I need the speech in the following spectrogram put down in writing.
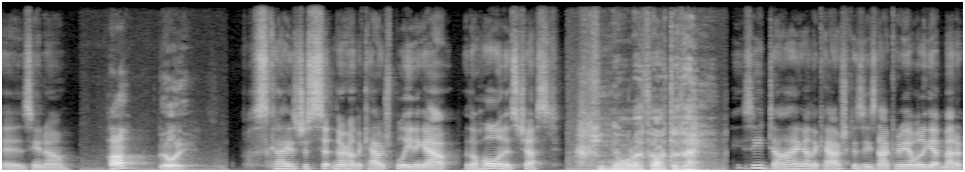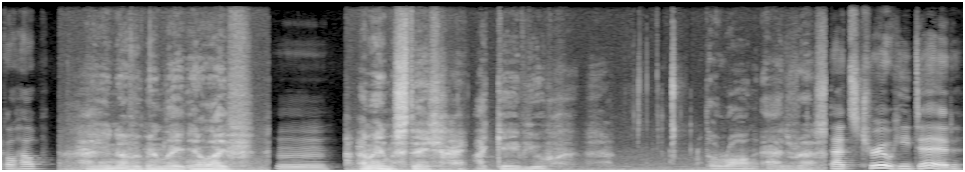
is, you know? Huh? Billy. This guy is just sitting there on the couch bleeding out with a hole in his chest. You know what I thought today? Is he dying on the couch because he's not going to be able to get medical help? You never been late in your life. Hmm. I made a mistake. I, I gave you the wrong address. That's true. He did.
